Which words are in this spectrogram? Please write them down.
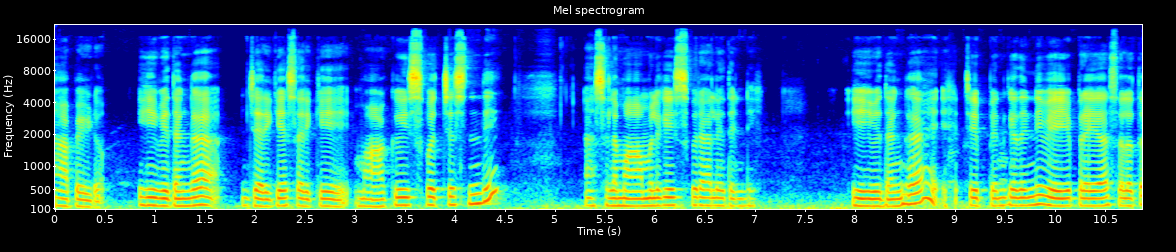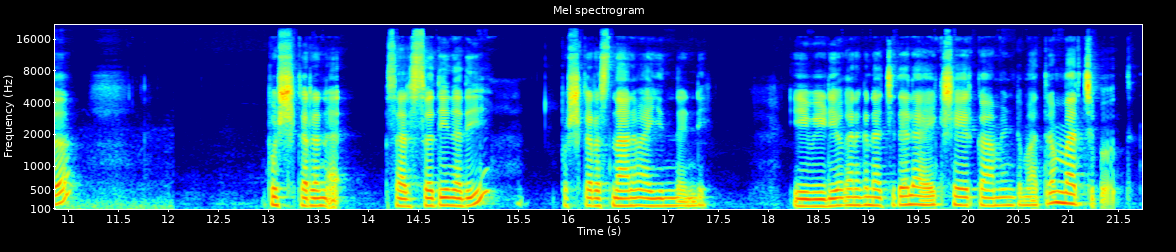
ఆపేయడం. ఈ విధంగా జరిగేసరికి మాకు ఇసుకు వచ్చేసింది. అసలు మామూలుగా ఇసుకు రాలేదండి. ఈ విధంగా చెప్పాను కదండి వేయ ప్రయాసాలతో. పుష్కర సరస్వతి నది పుష్కర స్నానం అయ్యిందండి. ఈ వీడియో కనుక నచ్చితే లైక్ షేర్ కామెంట్ మాత్రం మర్చిపోవద్దు.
